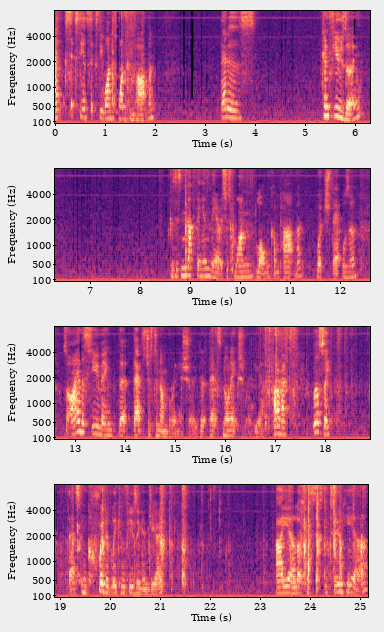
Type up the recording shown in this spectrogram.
I think 60 and 61 is one compartment. That is confusing because there's nothing in there. It's just one long compartment, which that was in. So I am assuming that that's just a numbering issue. That that's not actually. Yeah, I don't know. We'll see. That's incredibly confusing, MGA. Ah, yeah, look, the 62 here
